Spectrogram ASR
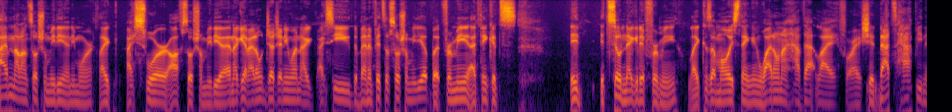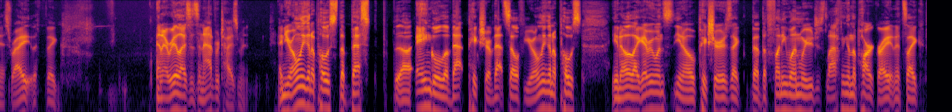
I'm not on social media anymore. Like I swore off social media, and again, I don't judge anyone. I, I see the benefits of social media, but for me, I think it's it it's so negative for me. Like because I'm always thinking, why don't I have that life? Or I should. That's happiness, right? Like, and I realize it's an advertisement, and you're only going to post the best uh, angle of that picture of that selfie. You're only going to post, you know, like everyone's, you know, picture is like the, the funny one where you're just laughing in the park, right? And it's like,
